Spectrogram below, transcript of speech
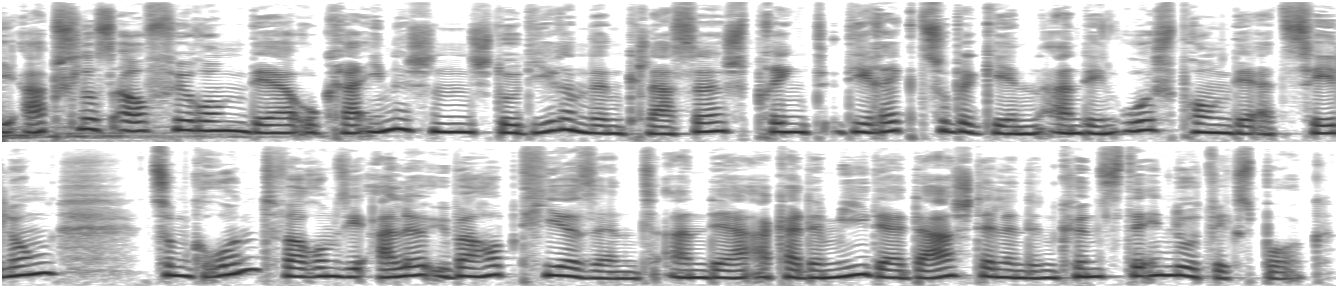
Die Abschlussaufführung der ukrainischen Studierendenklasse springt direkt zu Beginn an den Ursprung der Erzählung, zum Grund, warum sie alle überhaupt hier sind, an der Akademie der Darstellenden Künste in Ludwigsburg.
